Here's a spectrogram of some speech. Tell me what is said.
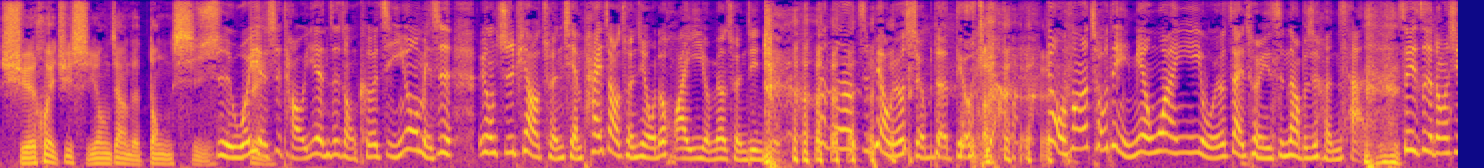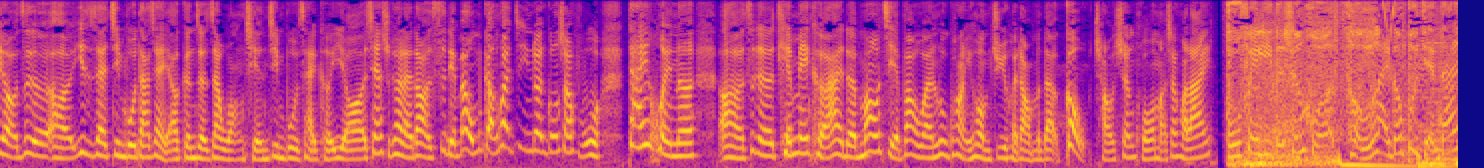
学会去使用这样的东西，是我也是讨厌这种科技，因为我每次用支票存钱、拍照存钱，我都怀疑有没有存进去。那那张支票我又舍不得丢掉，但我放在抽屉里面，万一我又再存一次，那不是很惨？所以这个东西哦，这个呃一直在进步，大家也要跟着再往前进步才可以哦。现在时刻来到了四点半，我们赶快进一段工商服务。待会呢，呃，这个甜美可爱的猫姐报完路况以后，我们继续回到我们的 Go 潮生活，马上回来。不费力的生活从来都不简单，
